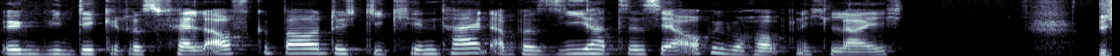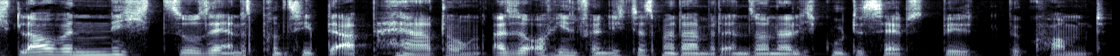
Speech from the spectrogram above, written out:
irgendwie ein dickeres Fell aufgebaut durch die Kindheit, aber sie hatte es ja auch überhaupt nicht leicht. Ich glaube nicht so sehr an das Prinzip der Abhärtung. Also auf jeden Fall nicht, dass man damit ein sonderlich gutes Selbstbild bekommt.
